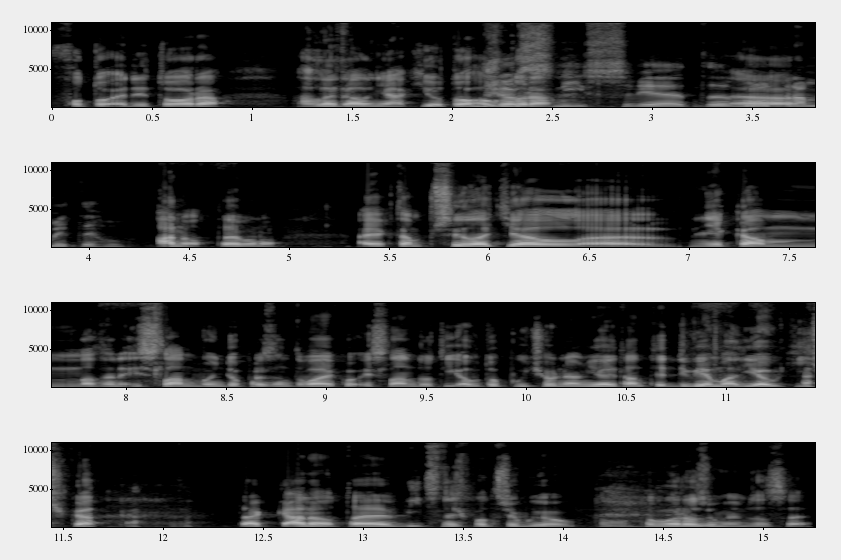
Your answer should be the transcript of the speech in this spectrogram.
fotoeditor a hledal nějakého toho autora. Úžasný svět Voltra Mittyho. Ano, to je ono. A jak tam přiletěl eh, někam na ten Island, oni to prezentovali jako Island do té autopůjčovny a měli tam ty dvě malé autíčka. tak ano, to je víc, než potřebujou. Tomu, tomu rozumím zase.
